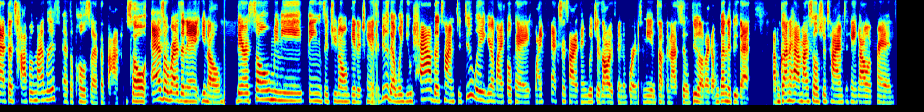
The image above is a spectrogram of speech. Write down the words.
at the top of my list as opposed to at the bottom. So as a resident, you know, there are so many things that you don't get a chance to do that when you have the time to do it, you're like, okay, like exercising, which has always been important to me and something I still do. I'm like, I'm gonna do that. I'm gonna have my social time to hang out with friends.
